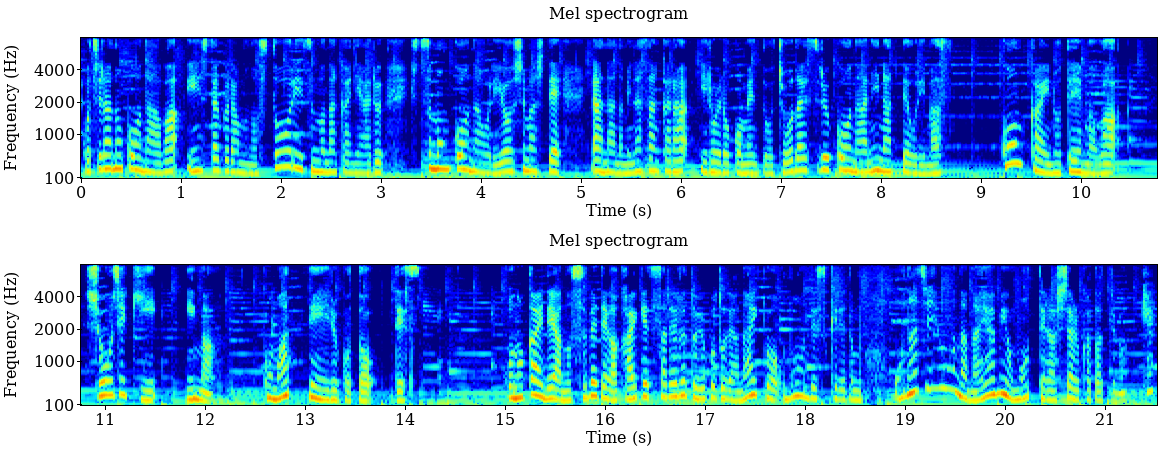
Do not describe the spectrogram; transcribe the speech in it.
こちらのコーナーはインスタグラムのストーリーズの中にある質問コーナーを利用しましてランナーの皆さんからいろいろコメントを頂戴するコーナーになっております。今回のテーマは正直今困っていることです。この回であの全てが解決されるということではないとは思うんですけれども同じような悩みを持ってらっしゃる方っていうのは結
